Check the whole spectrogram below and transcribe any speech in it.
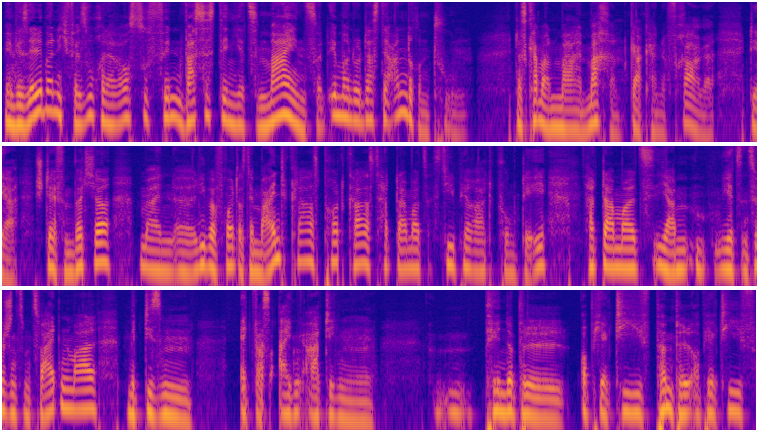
Wenn wir selber nicht versuchen herauszufinden, was ist denn jetzt meins und immer nur das der anderen tun? Das kann man mal machen, gar keine Frage. Der Steffen Böttcher, mein äh, lieber Freund aus dem Mindclass Podcast, hat damals stilpirat.de, hat damals, ja, jetzt inzwischen zum zweiten Mal mit diesem etwas eigenartigen Pinöppel-Objektiv, Pömpel-Objektiv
